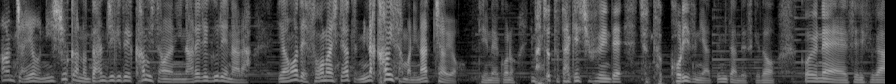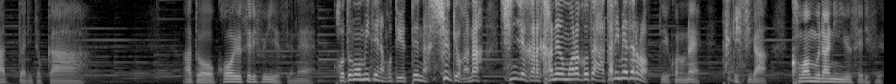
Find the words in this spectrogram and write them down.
あんちゃんよ、2週間の断食で神様になれるぐらいなら、山で遭難したやつみんな神様になっちゃうよ。っていうね、この、今ちょっとたけし風で、ちょっと懲りずにやってみたんですけど、こういうね、セリフがあったりとか、あと、こういうセリフいいですよね。子供みたいなこと言ってんな、宗教がな、信者から金をもらうことは当たり前だろっていうこのね、たけしが駒村に言うセリフ。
